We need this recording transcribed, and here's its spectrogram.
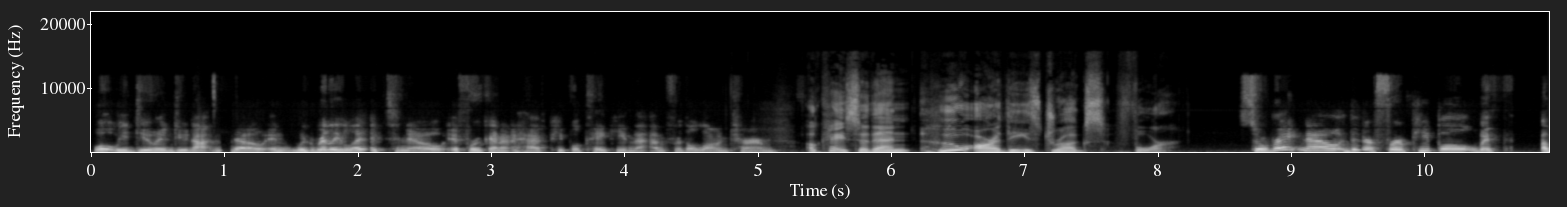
what we do and do not know, and would really like to know if we're going to have people taking them for the long term. Okay, so then who are these drugs for? So, right now, they're for people with a,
